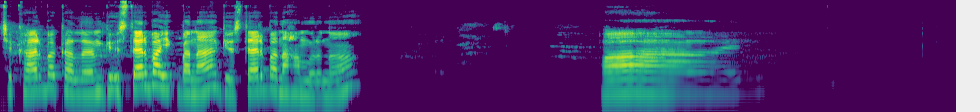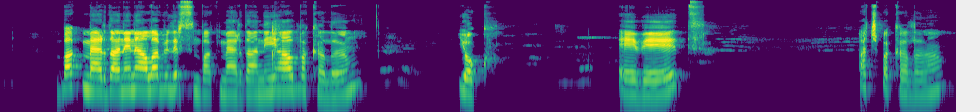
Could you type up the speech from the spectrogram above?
Çıkar bakalım. Göster bana. Göster bana hamurunu. Vay. Bak merdaneni alabilirsin. Bak merdaneyi al bakalım. Yok. Evet. Aç bakalım.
